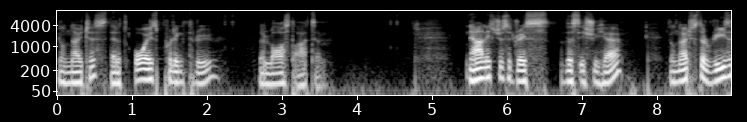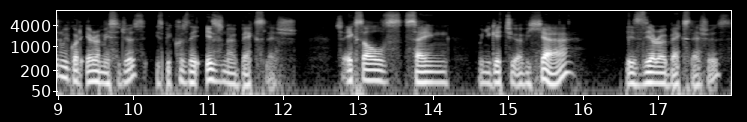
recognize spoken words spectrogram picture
you'll notice that it's always pulling through the last item. Now let's just address this issue here. You'll notice the reason we've got error messages is because there is no backslash. So Excel's saying when you get to over here, there's zero backslashes.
